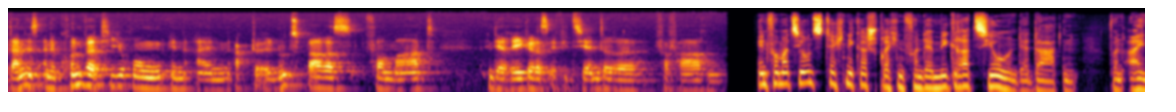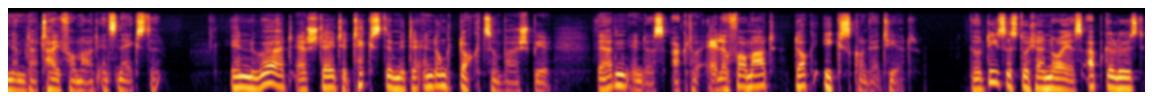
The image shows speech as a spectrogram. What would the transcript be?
dann ist eine Konvertierung in ein aktuell nutzbares Format in der Regel das effizientere Verfahren. Informationstechniker sprechen von der Migration der Daten von einem Dateiformat ins nächste. In Word erstellte Texte mit der Endung doc zum Beispiel werden in das aktuelle Format docx konvertiert. Wird dieses durch ein neues abgelöst,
